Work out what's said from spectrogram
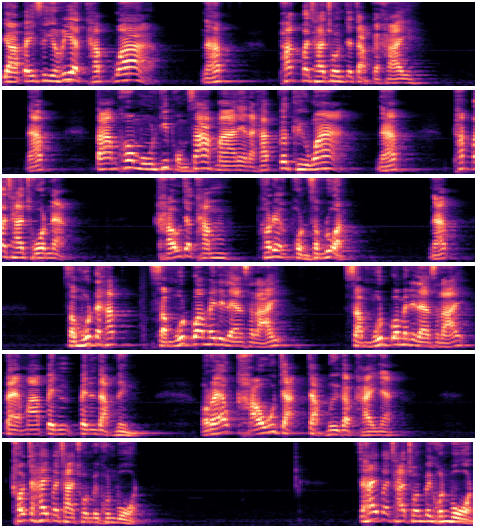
อย่าไปซีเรียสครับว่านะครับพักประชาชนจะจับกับใครนะครับ ตามข้อมูลที่ผมทราบมาเนี่ยนะครับ ก็คือว่านะครับพักประชาชนน่ะเขาจะทำเขาเรียกผลสำรวจนะครับ สมมุตินะครับ สมมุติว่าไม่ได้แลนสไลด์สมมุติว่าไม่ได้แลนสไลด์แต่มาเป็นเป็นอันดับหนึ่งแล้วเขาจะจับมือกับใครเนี่ยเขาจะให้ประชาชนเป็นคนโหวตจะให้ประชาชนเป็นคนโหวต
